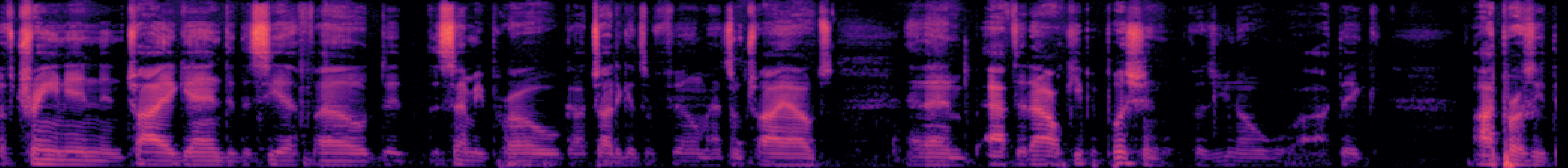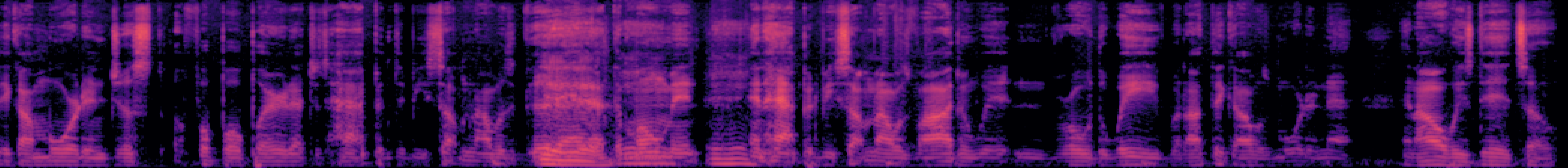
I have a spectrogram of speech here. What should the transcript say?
of training and try again. Did the CFL, did the semi pro, got tried to get some film, had some tryouts, and then after that, I'll keep it pushing because you know I think. I personally think I'm more than just a football player that just happened to be something I was good Yeah, at yeah. at the mm-hmm. moment mm-hmm. and happened to be something I was vibing with and rode the wave. But I think I was more than that, and I always did. So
